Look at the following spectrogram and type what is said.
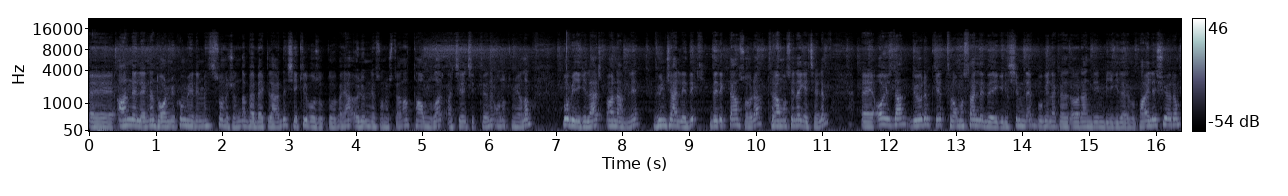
e, annelerine dormikum verilmesi sonucunda bebeklerde şekil bozukluğu veya ölümle sonuçlanan tablolar açığa çıktığını unutmayalım. Bu bilgiler önemli. Güncelledik. Dedikten sonra tramosele geçelim. E, o yüzden diyorum ki tramoselle ile ilgili şimdi bugüne kadar öğrendiğim bilgilerimi paylaşıyorum.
